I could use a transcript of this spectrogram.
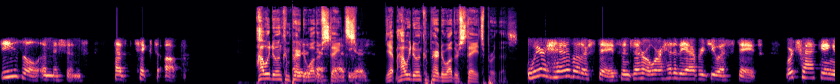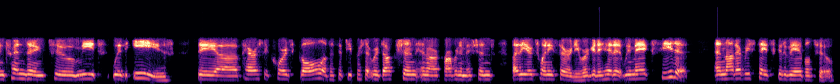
diesel emissions have ticked up. How are we doing compared to other states? Yep. How are we doing compared to other states per this? We're ahead of other states in general. We're ahead of the average U.S. state. We're tracking and trending to meet with ease the uh, Paris Accords goal of a 50% reduction in our carbon emissions by the year 2030. We're going to hit it. We may exceed it, and not every state's going to be able to.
